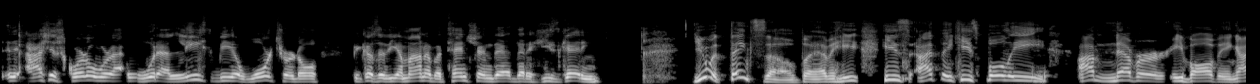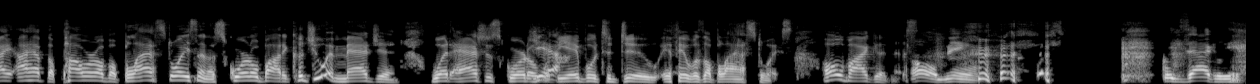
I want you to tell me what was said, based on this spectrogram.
eh, Ash's Squirtle would, would at least be a Wartortle because of the amount of attention that, that he's getting. You would think so, but I mean, he he's. I think he's fully. I'm never evolving. I I have the power of a Blastoise and a Squirtle body. Could you imagine what Ash's Squirtle yeah. would be able to do if it was a Blastoise? Oh my goodness! Oh man! exactly.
